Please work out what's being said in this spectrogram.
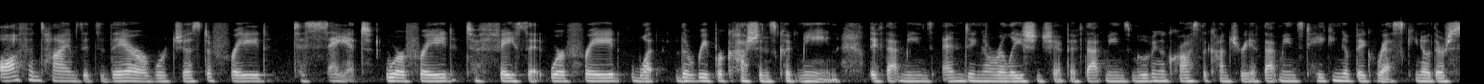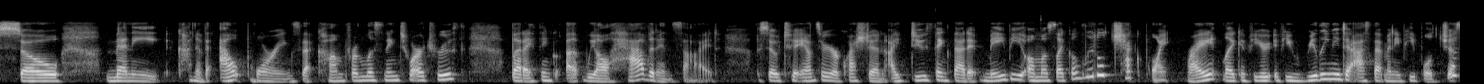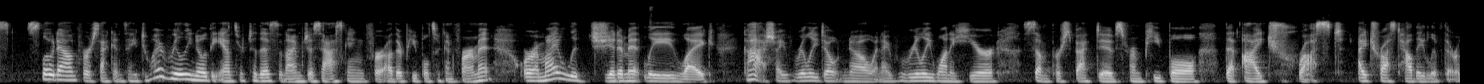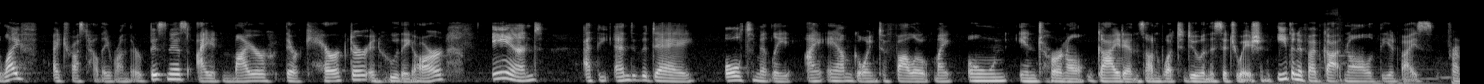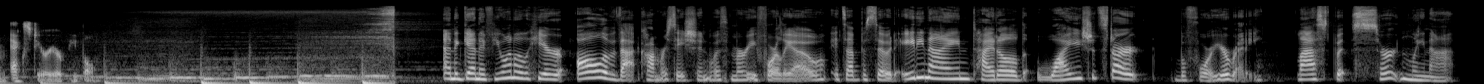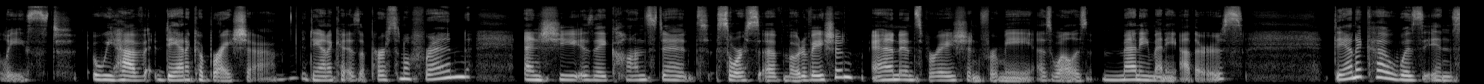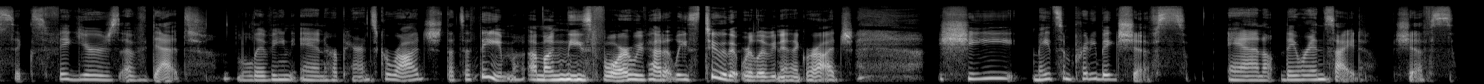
oftentimes it's there. We're just afraid to say it. We're afraid to face it. We're afraid what the repercussions could mean. If that means ending a relationship, if that means moving across the country, if that means taking a big risk. You know, there's so many kind of outpourings that come from listening to our truth, but I think uh, we all have it inside. So to answer your question i do think that it may be almost like a little checkpoint right? Like if you if you really need to ask that many people just slow down for a second. Say do i really know the answer to this? And i'm just asking for other people to confirm it. Or am i legitimately like gosh i really don't know and i really want to hear some perspectives from people that i trust. I trust how they live their life. I trust how they run their business. I admire their character and who they are. And at the end of the day ultimately I am going to follow my own internal guidance on what to do in the situation, even if I've gotten all of the advice from exterior people. And again, if you want to hear all of that conversation with Marie Forleo, it's episode 89 titled Why You Should Start Before You're Ready. Last but certainly not least, we have Danika Brysha. Danika is a personal friend and she is a constant source of motivation and inspiration for me, as well as many, many others. Danika was in six figures of debt, living in her parents' garage. That's a theme among these four. We've had at least two that were living in a garage. She made some pretty big shifts, and they were inside shifts.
